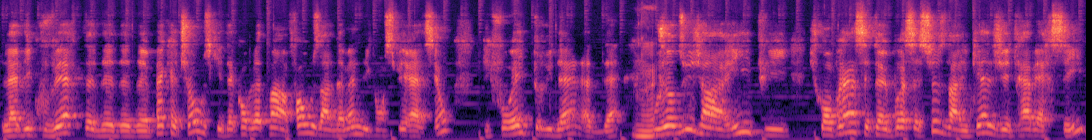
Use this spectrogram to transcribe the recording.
la découverte d'un paquet de choses qui étaient complètement fausses dans le domaine des conspirations, puis qu'il faut être prudent là-dedans. Aujourd'hui, j'en ris, puis je comprends, c'est un processus dans lequel j'ai traversé,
